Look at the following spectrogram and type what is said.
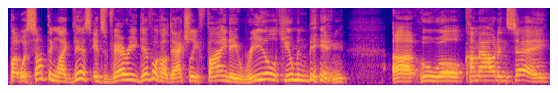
But with something like this, it's very difficult to actually find a real human being uh, who will come out and say,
